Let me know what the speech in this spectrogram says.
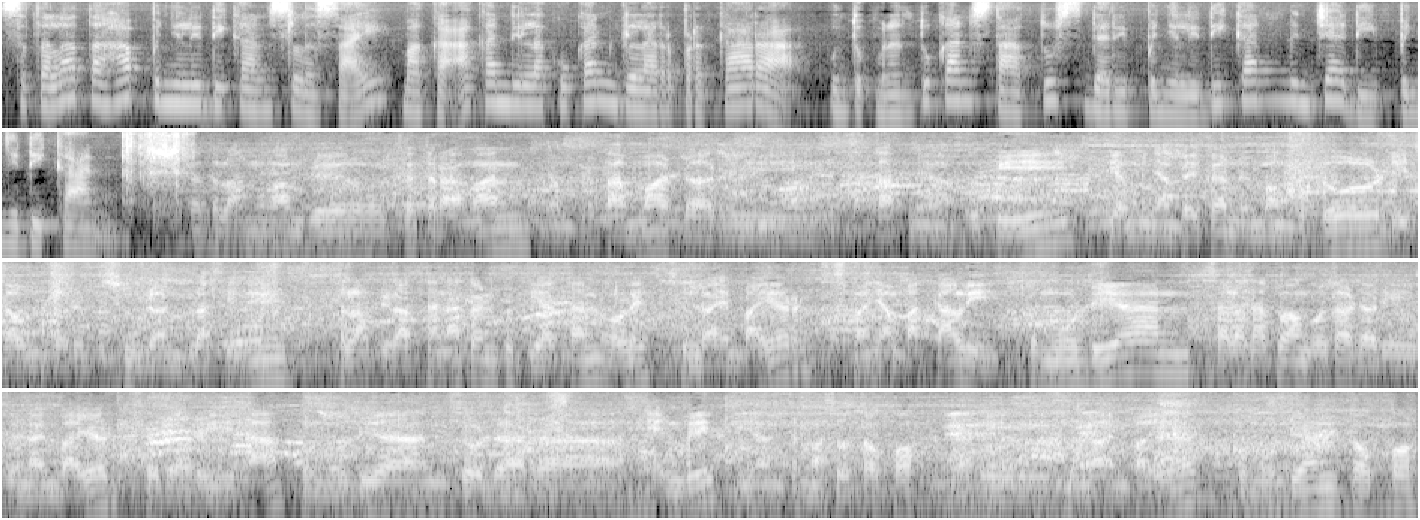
setelah tahap penyelidikan selesai, maka akan dilakukan gelar perkara untuk menentukan status dari penyelidikan menjadi penyidikan. Kita telah mengambil keterangan yang pertama dari stafnya UPI yang menyampaikan memang betul di tahun 2019 ini telah dilaksanakan kegiatan oleh Sunda Empire sebanyak empat kali. Kemudian salah satu anggota dari Sunda Empire, saudari A, kemudian saudara NB yang termasuk tokoh dari Sunda Empire, kemudian tokoh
